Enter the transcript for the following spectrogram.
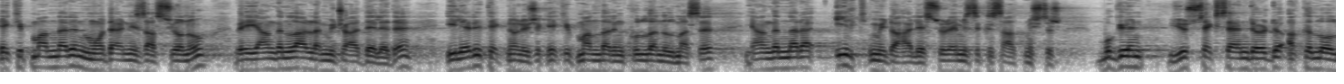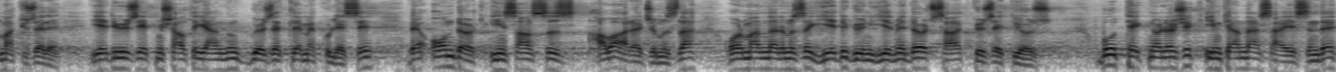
ekipmanların modernizasyonu ve yangınlarla mücadelede ileri teknolojik ekipmanların kullanılması yangınlara ilk müdahale süremizi kısaltmıştır. Bugün 184'ü akıllı olmak üzere 776 yangın gözetleme kulesi ve 14 insansız hava aracımızla ormanlarımızı 7 gün 24 saat gözetliyoruz. Bu teknolojik imkanlar sayesinde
